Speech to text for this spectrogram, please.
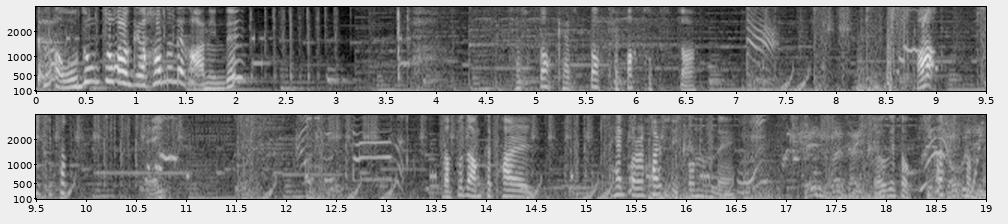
그냥 어정쩡하게 하는 애가 아닌데? 계속 떡, 계속 떡, 개빡쳐 진짜. 아! 키 씹혔어 에이 나쁘지 않게 잘 해결을 할 수 있었는데 여기서 키가 씹혔네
